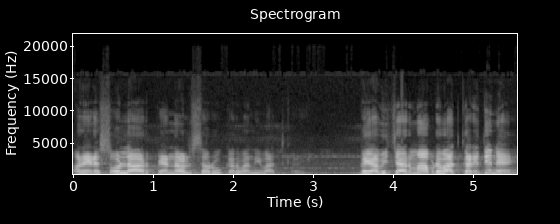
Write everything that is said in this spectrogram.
અને એણે સોલાર પેનલ શરૂ કરવાની વાત કરી. ગયા વિચારમાં આપણે વાત કરી હતી ને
